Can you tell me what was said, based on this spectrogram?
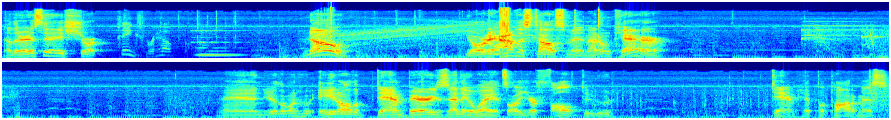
Now, there is a short... Thanks for help. No! You already have this talisman. I don't care. Man, you're the one who ate all the damn berries anyway. It's all your fault, dude. Damn hippopotamus.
